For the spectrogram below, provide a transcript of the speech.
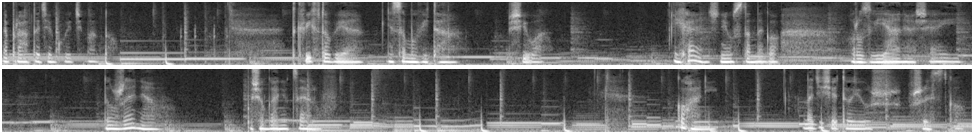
Naprawdę dziękuję Ci, Magdo. Tkwi w Tobie niesamowita siła i chęć nieustannego rozwijania się i dążenia w osiąganiu celów. Kochani, na dzisiaj to już wszystko.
